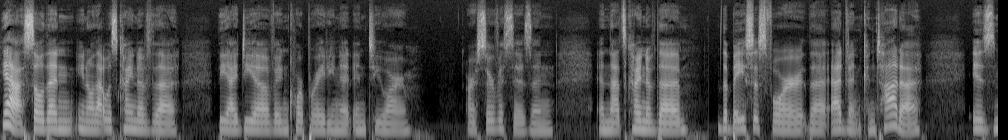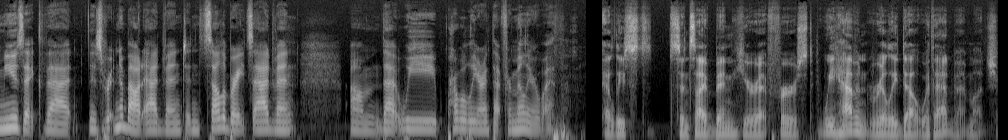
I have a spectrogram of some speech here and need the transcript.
Yeah. yeah. So then, you know, that was kind of the the idea of incorporating it into our our services and and that's kind of the the basis for the Advent cantata is music that is written about Advent and celebrates Advent um, that we probably aren't that familiar with. At least since I've been here at first, we haven't really dealt with Advent much.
